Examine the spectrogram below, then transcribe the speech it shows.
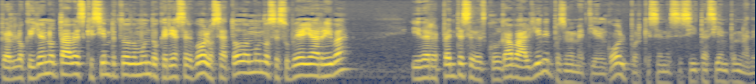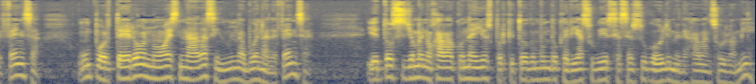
Pero lo que yo notaba es que siempre todo el mundo quería hacer gol o sea todo el mundo se subía allá arriba y de repente se descolgaba alguien y pues me metía el gol porque se necesita siempre una defensa. Un portero no es nada sin una buena defensa. Y entonces yo me enojaba con ellos porque todo el mundo quería subirse a hacer su gol y me dejaban solo a mí.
